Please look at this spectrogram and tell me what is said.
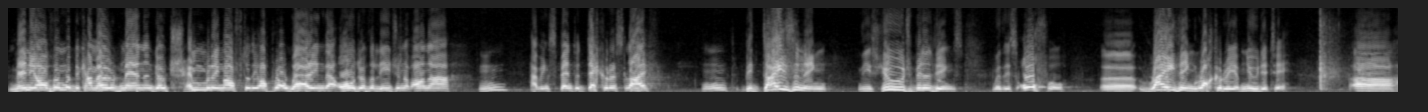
many of them would become old men and go trembling off to the opera wearing their Order of the Legion of Honor, hmm? having spent a decorous life, hmm? bedizening these huge buildings with this awful uh, writhing rockery of nudity. Uh,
